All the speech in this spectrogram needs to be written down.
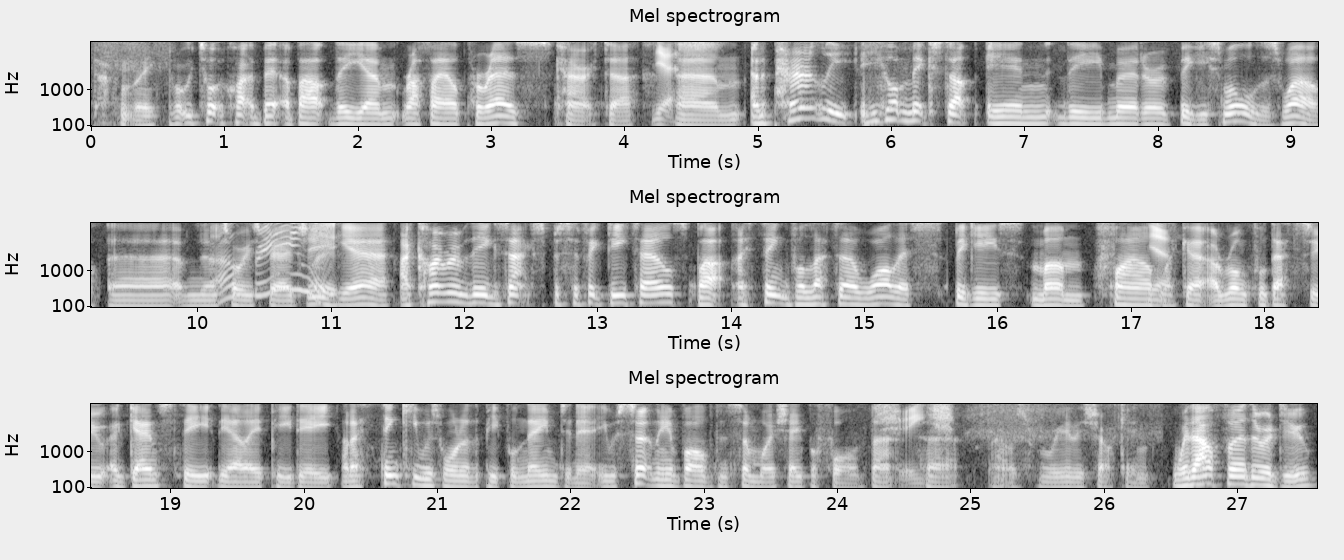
Definitely. But we talked quite a bit about the um, Rafael Perez character. Yes. Um, and apparently he got mixed up in the murder of Biggie Smalls as well, uh, of Notorious oh, really? B.I.G. Yeah. I can't remember the exact specific details, but I think Voletta Wallace, Biggie's mum, filed yeah. like a, a, wrongful death suit against the, the LAPD, and I think he was one of the people named in it. He was certainly involved in some way, shape, or form. That, uh, that was really shocking. Without further ado,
